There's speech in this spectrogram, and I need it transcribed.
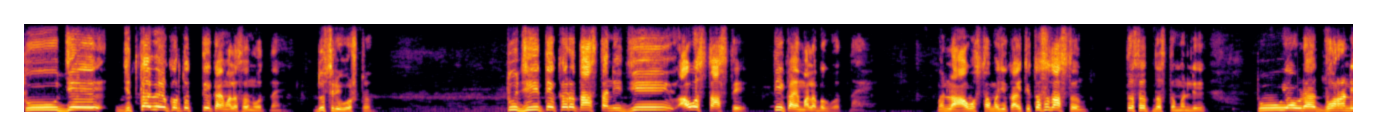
तू जे जितका वेळ करतो ते काय मला सहन होत नाही. दुसरी गोष्ट तू जी ते करत असताना जी अवस्था असते ती काय मला बघवत नाही. म्हणलं अवस्था म्हणजे काय? ती तसंच असतं. तसंच नसतं म्हणले. तू एवढ्या जोराने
